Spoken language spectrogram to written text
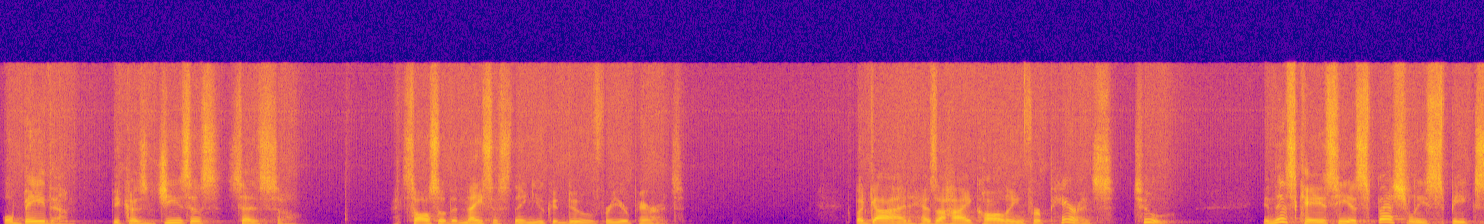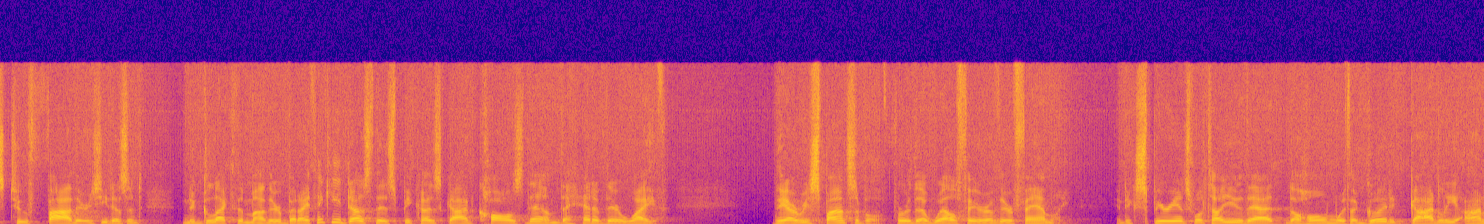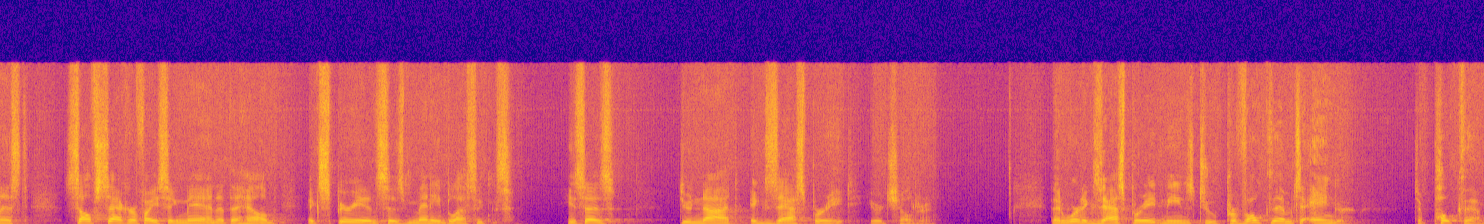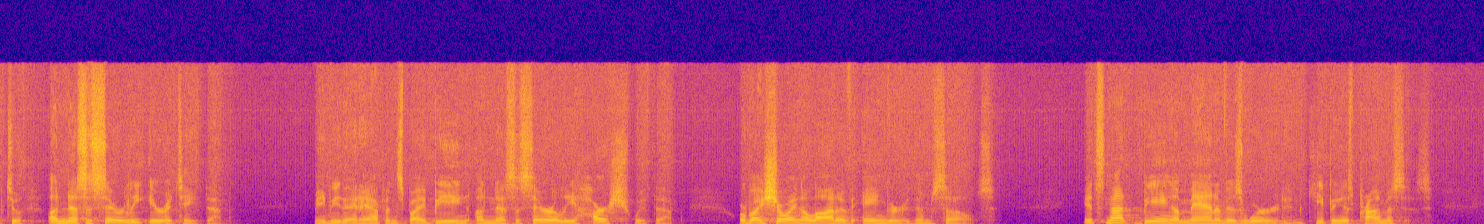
Obey them because Jesus says so. It's also the nicest thing you can do for your parents. But God has a high calling for parents too. In this case, he especially speaks to fathers. He doesn't neglect the mother, but I think he does this because God calls them the head of their wife. They are responsible for the welfare of their family. And experience will tell you that the home with a good, godly, honest, self sacrificing man at the helm experiences many blessings. He says, Do not exasperate your children. That word exasperate means to provoke them to anger, to poke them, to unnecessarily irritate them. Maybe that happens by being unnecessarily harsh with them or by showing a lot of anger themselves. It's not being a man of his word and keeping his promises.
